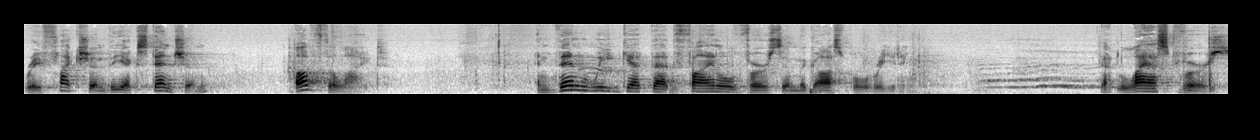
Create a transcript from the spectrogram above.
reflection, the extension of the light. And then we get that final verse in the gospel reading. That last verse,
